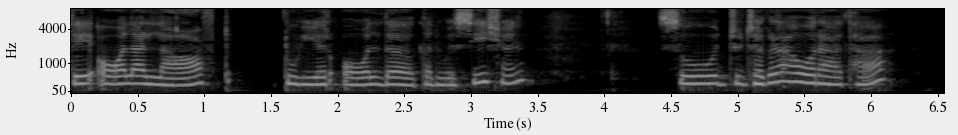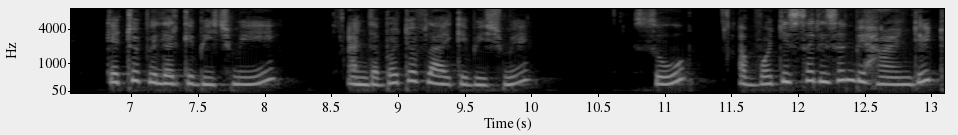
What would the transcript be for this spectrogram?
they all are laughed to hear all the conversation so so, जो झगड़ा हो रहा था कैटरपिलर के बीच में एंड द बटरफ्लाई के बीच में सो so, अब what is the reason behind it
